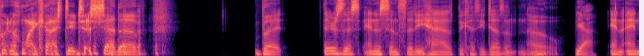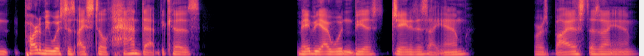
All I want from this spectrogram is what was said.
going, Oh my gosh, dude, just shut up. But there's this innocence that he has because he doesn't know. Yeah, And and part of me wishes I still had that because maybe I wouldn't be as jaded as I am, or as biased as I am,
